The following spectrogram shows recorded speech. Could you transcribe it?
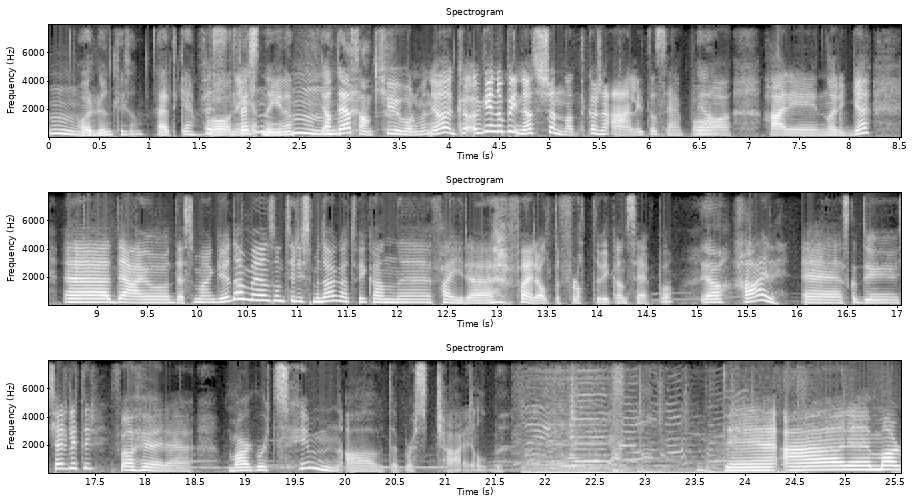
Mm. året rundt, liksom. Jeg vet ikke. Og Festningen. festningen, ja. Mm. ja, det er sant. Tjuvholmen. Ja, ok, nå begynner jeg å skjønne at det kanskje er litt å se på Ja. her i Norge. Uh, det er jo det som er gøy da med en sånn turismedag, at vi kan eh, feire, feire alt det flotte vi kan se på. Ja. Her eh, skal du, kjære lytter, få høre Margaret's Hymn av The Breast Child. Det er Margaret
